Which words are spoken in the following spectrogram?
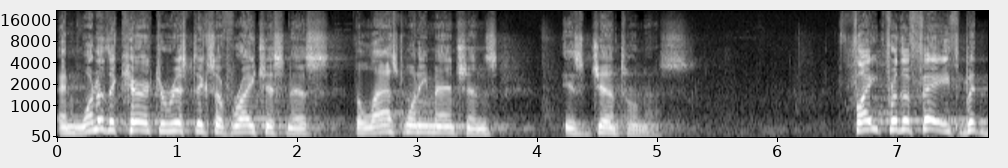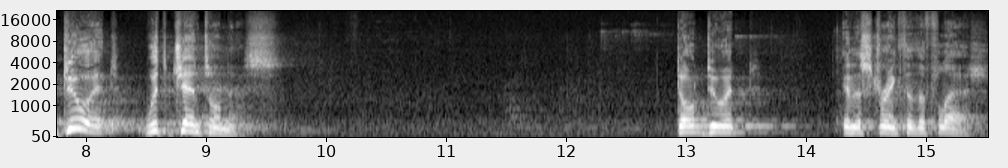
And one of the characteristics of righteousness, the last one he mentions, is gentleness. Fight for the faith, but do it with gentleness. Don't do it in the strength of the flesh.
